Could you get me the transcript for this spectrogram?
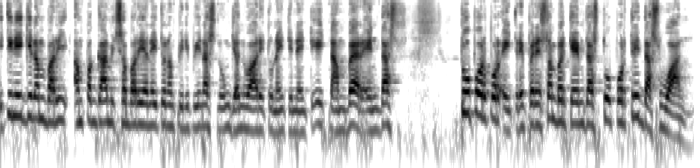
Itinigil ang, bari, ang paggamit sa barya na ito ng Pilipinas noong January to 1998. Number and das 2448. Reference number KM-243-1.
